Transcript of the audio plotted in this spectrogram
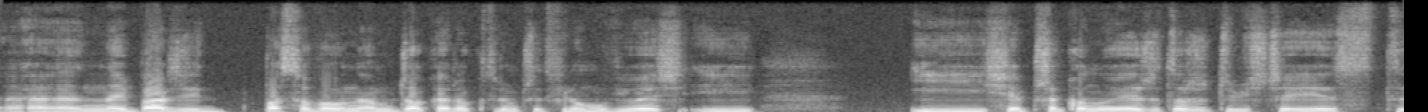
e, najbardziej pasował nam Joker, o którym przed chwilą mówiłeś i, i się przekonuję, że to rzeczywiście jest e,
